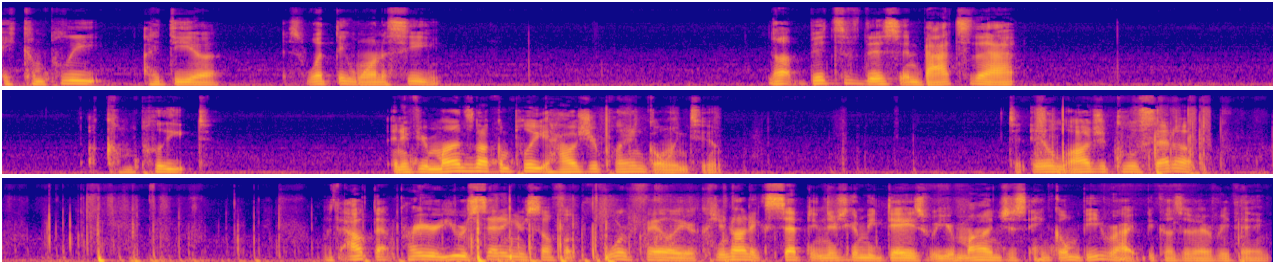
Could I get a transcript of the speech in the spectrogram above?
a complete idea is what they want to see. Not bits of this and bats of that. A complete. And if your mind's not complete, how's your plan going to? It's an illogical setup. Without that prayer, you are setting yourself up for failure because you're not accepting there's going to be days where your mind just ain't going to be right because of everything.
